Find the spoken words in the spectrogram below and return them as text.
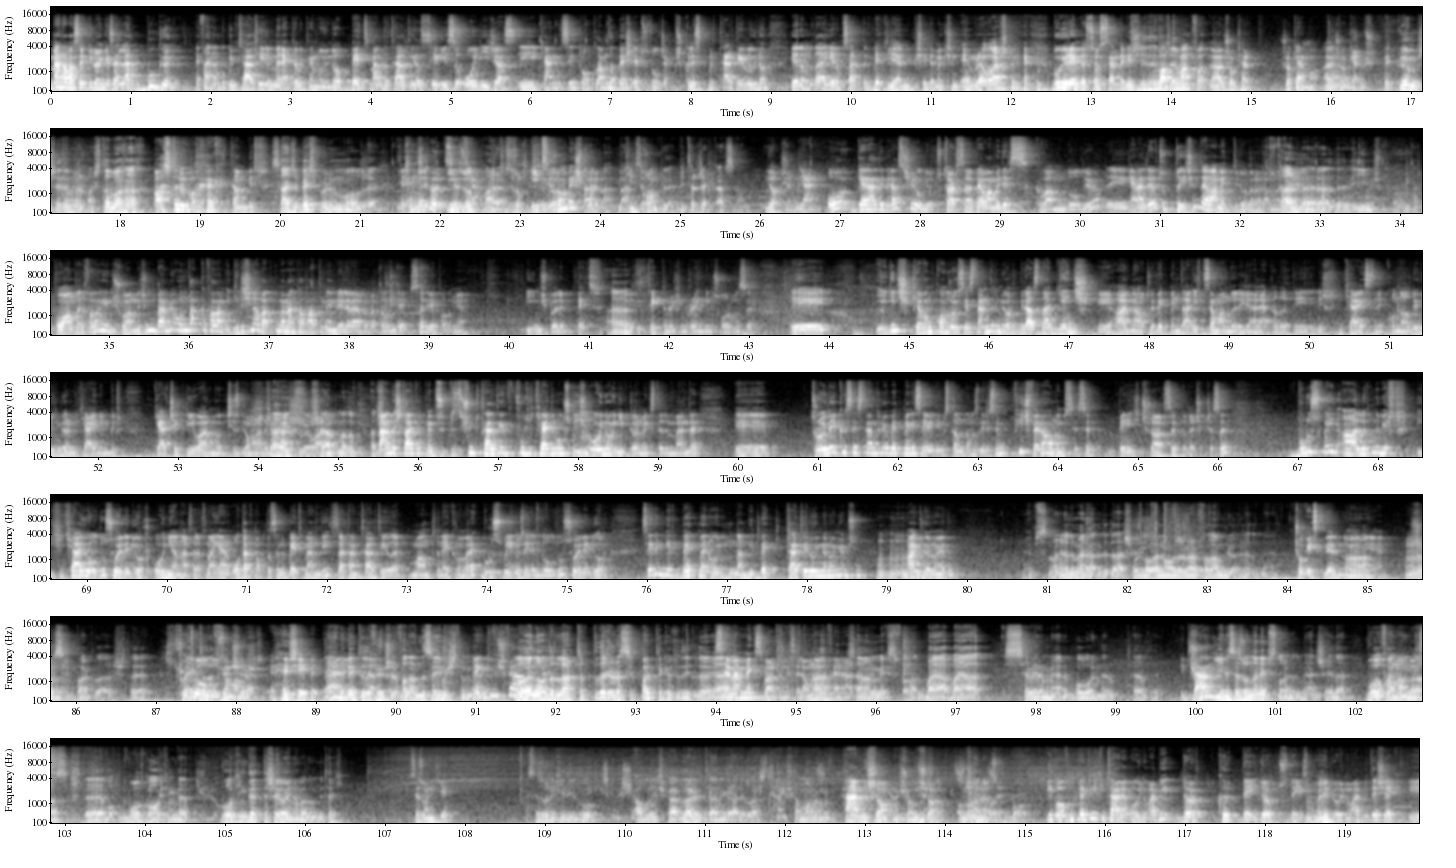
Merhaba sevgili oyun gezerler. Bugün, efendim bugün Telltale'in merakla beklenen oyunu Batman The Telltale serisi oynayacağız. Ee, kendisi toplamda 5 episode olacakmış. Klasik bir Telltale oyunu. Yanımda yarım saattir bekleyen bir şey demek için Emre var. Buyur Emre söz sende bir, Bir şey. Batman Aa, Joker. Joker mi o? Evet Ha, Joker'miş. Bekliyorum bir şey demiyorum. Aç da bakak. Açta bir bakak tam bir Sadece 5 bölüm mü olacak? E, İkinci hep öyle, ilk sezon? yani, Hayır, ilk sezon- ilk sezon sezonu- beş Ha, bölüm. Ben, ben İkinci sezon- komple bitirecekler sandım. Yok şimdi yani o genelde biraz şey oluyor. Tutarsa devam ederiz kıvamında oluyor. Ee, genelde de tuttuğu için devam ettiriyorlar adamlar. Yani. Tutardı herhalde. iyiymiş puanlar. Puanları falan iyiydi şu an için. Ben bir 10 dakika falan bir girişine baktım hemen kapattım Emre ile beraber bakalım diye. Sarı yapalım ya. İyiymiş böyle bet. Evet. e, Teknolojinin rengini sorması. Ee, ilginç Kevin Conroy seslendirmiyor. Biraz daha genç e, halini anlatıyor Batman'in. Daha ilk zamanlarıyla alakalı e, bir hikayesini konu alıyor. Bilmiyorum hikayenin bir gerçekliği var mı? Çizgi romanlarda bir Hikaye karşılığı hiç var şey mı? yapmadım. Açık. Ben de hiç takip etmedim. Sürpriz. Çünkü Telltale full hikayeden oluştuğu için oyunu oynayıp görmek istedim ben de. Ee, Troy Baker seslendiriyor Batman'i. Sevdiğimiz, tanıdığımız bir isim. Hiç fena olmamış sesi. Beni hiç rahatsız etmedi açıkçası. Bruce Wayne ağırlıklı bir hikaye olduğu söyleniyor oynayanlar tarafından. Yani odak noktasını Batman değil, zaten Telltale'e mantığına yakın olarak Bruce Wayne özelinde olduğu söyleniyor. Senin bir Batman oyunundan, bir Bat Telltale oyundan oynuyor musun? Hı hı. Hangilerini oynadın? Hepsini oynadım herhalde. Daha şey Law and Order'lar falan bile oynadım yani. Çok eskilerinde Aa, oynadın yani. Hmm. Jurassic Park'lar işte. Kötü Back olduğu zamanlar. şey, be- Yani, Back to the da- Future falan da sevmiştim Back yani. fena Law and. Order'lar tırttı da Jurassic Park da kötü değildi. Yani, Sam Max vardı mesela. Onlar da Aha, fena. Sam Max falan. Baya baya severim yani. Bol oynarım Telltale. Ben Şu yeni sezonların hepsini oynadım yani şeyler. Wolf Among Us. işte Walking Walking, Dead. Walking Dead'de şey oynamadım bir tek. sezon 2. Sezon 2 değil bu ablayı çıkardılar ya bir tane galiba. Şamona mı? Ha. Mission, Mission. Mission. Onu Bir Walking Dead'in iki tane oyunu var. Bir 440 Day, 400 Days Hı hı. böyle bir oyunu var. Bir de şey, e,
